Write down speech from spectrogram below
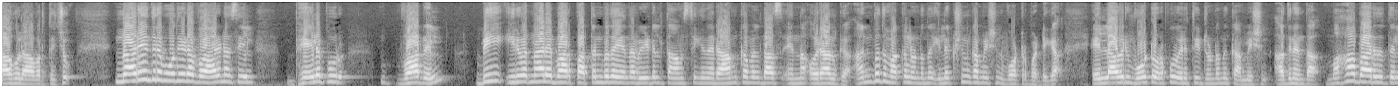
രാഹുൽ ആവർത്തിച്ചു. നരേന്ദ്രമോദിയുടെ വാരണാസിയിൽ ഭേലപൂർ വാർഡിൽ ബി ഇരുപത്തിനാല് ബാർ പത്തൊൻപത് എന്ന വീട്ടിൽ താമസിക്കുന്ന രാം കമൽദാസ് എന്ന ഒരാൾക്ക് അൻപത് മക്കളുണ്ടെന്ന് ഇലക്ഷൻ കമ്മീഷൻ വോട്ടർ പട്ടിക. എല്ലാവരും വോട്ട് ഉറപ്പുവരുത്തിയിട്ടുണ്ടെന്ന് കമ്മീഷൻ. അതിനെന്താ? മഹാഭാരതത്തിൽ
